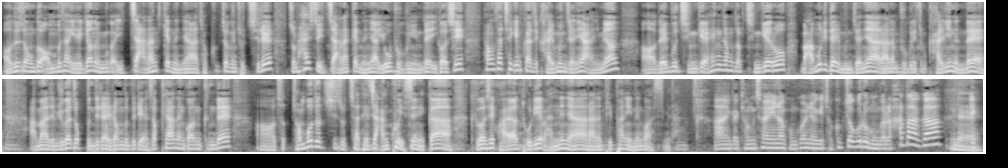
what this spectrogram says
어느 정도 업무상 예견 의무가 있지 않았겠느냐 적극적인 조치를 좀 할 수 있지 않았겠느냐 요 부분인데 이것이 형사 책임까지 갈 문제냐 아니면 어 내부 징계 행정적 징계로 마무리될 문제냐라는 음. 부분이 좀 갈리는데 음. 아마 이제 유가족 분들이나 이런 분들이 해석해야 하는 건 근데 어 전보 조치조차 되지 않고 있으니까 음. 그것이 과연 도리에 맞느냐라는 음. 비판이 있는 것 같습니다. 음. 아 그러니까 경찰이나 공권력이 적극적으로 뭔가를 하다가 네.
